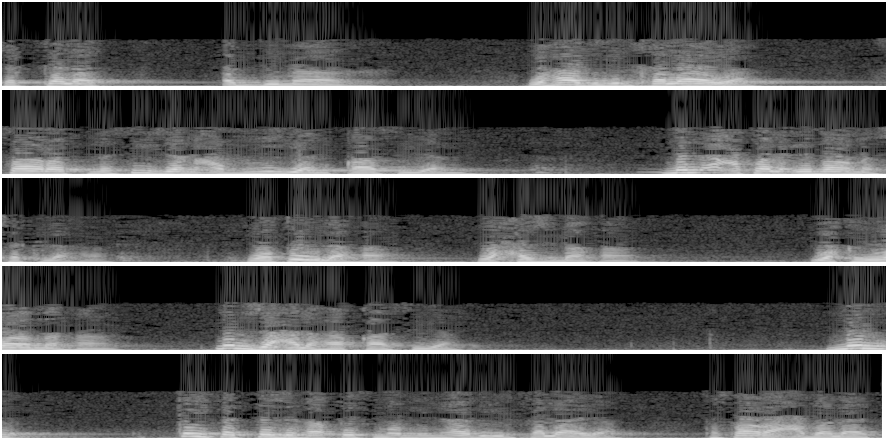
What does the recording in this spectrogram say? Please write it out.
شكلت الدماغ. وهذه الخلايا صارت نسيجا عظميا قاسيا. من أعطى العظام شكلها؟ وطولها وحجمها وقوامها؟ من جعلها قاسية؟ من كيف اتجه قسم من هذه الخلايا؟ فصار عضلات.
